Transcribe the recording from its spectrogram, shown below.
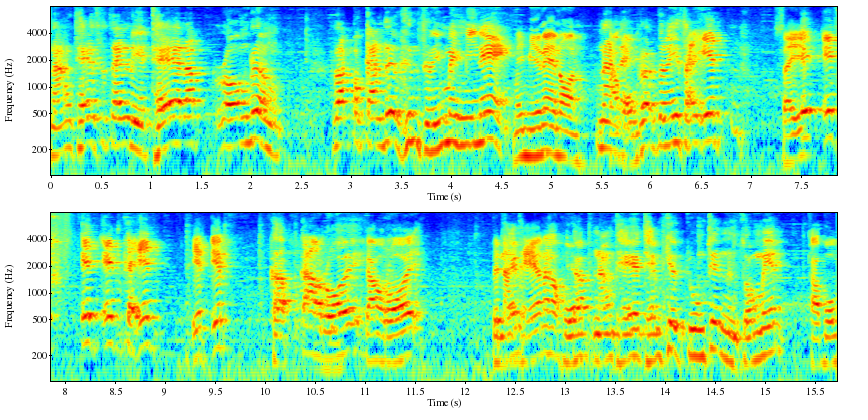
หนังแท้สแตนเลสแท้รับรองเรื่อง รับประกันเรื่องขึ้นสนิมไม่มีแน่ ไม่มีแน่นอนนั่นครับแหผละมเพราะตัวนี้ไซส์เอสใส่เอสเอสเอสเอสกับเอสเอสเอสครับเก้าร้อยเก้าร้อยเป็นหนังแท้นะครับผมครับหนังแท้แถมเชือกจูงเส้นหนึ่งสองเมตรครับผม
